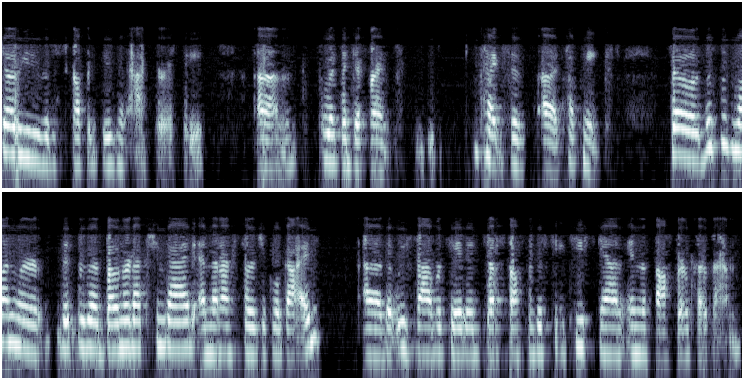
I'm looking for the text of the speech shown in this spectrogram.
show you the discrepancies in accuracy um, with the different types of uh, techniques. So this is one where this is our bone reduction guide and then our surgical guide uh, that we fabricated just off of the CT scan in the software program.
